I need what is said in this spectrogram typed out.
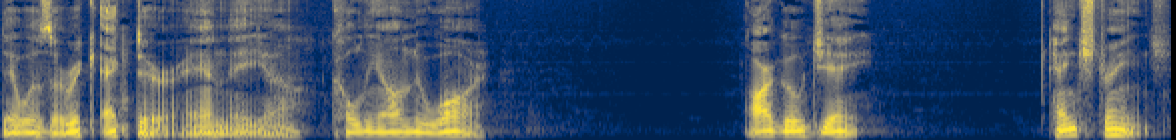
there was a Rick Ector and a uh, Colion Noir, Argo J, Hank Strange,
